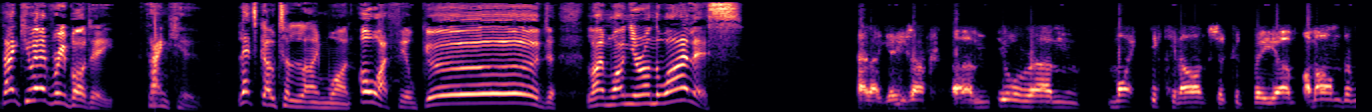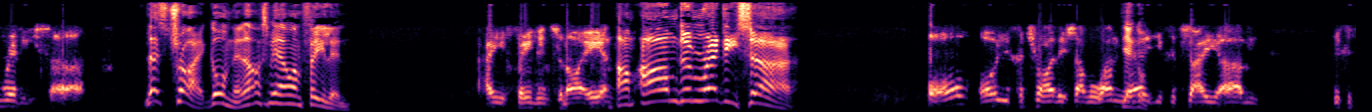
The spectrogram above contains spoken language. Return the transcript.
Thank you, everybody. Thank you. Let's go to line one. Oh, I feel good. Line one, you're on the wireless. Hello, geezer. Um, your um, Mike Dickin answer could be, um, I'm armed and ready, sir. Let's try it. Go on then. Ask me how I'm feeling. How you feeling tonight, Iain? I'm armed and ready, sir. Or, or you could try this other one. Yeah, Yeah, go. you could say, um, you could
